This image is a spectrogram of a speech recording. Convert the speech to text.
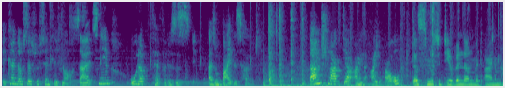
Ihr könnt auch selbstverständlich noch Salz nehmen oder Pfeffer. Das ist also beides halt. Dann schlagt ihr ein Ei auf. Das müsstet ihr, wenn dann, mit einem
